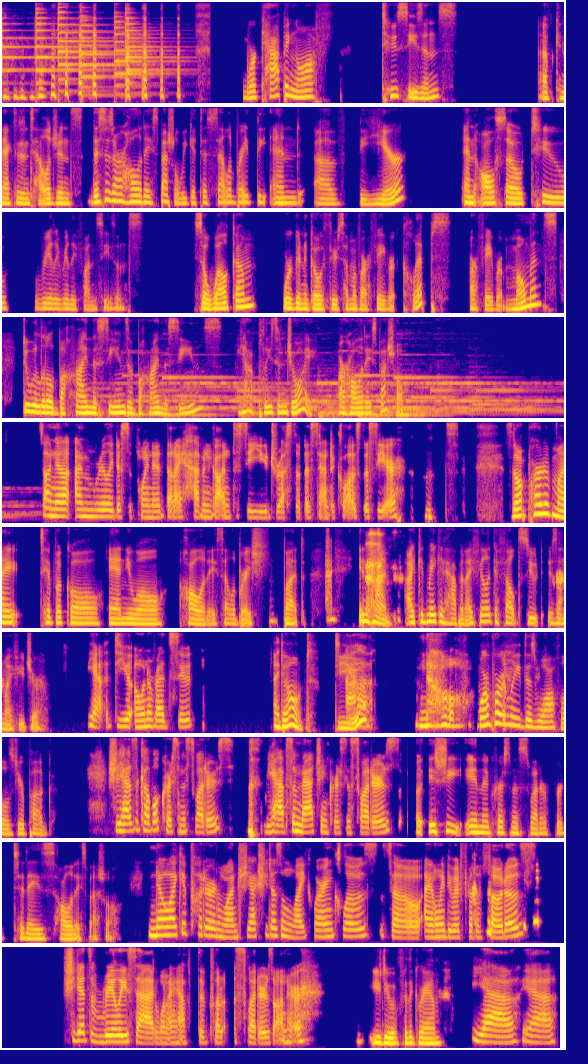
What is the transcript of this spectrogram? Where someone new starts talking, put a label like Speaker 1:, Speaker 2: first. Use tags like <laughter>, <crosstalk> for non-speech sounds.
Speaker 1: <laughs> We're capping off two seasons of Connected Intelligence. This is our holiday special. We get to celebrate the end of the year and also two really, really fun seasons. So, welcome. We're going to go through some of our favorite clips, our favorite moments, do a little behind the scenes of behind the scenes. Yeah, please enjoy our holiday special.
Speaker 2: Sonia, I'm really disappointed that I haven't gotten to see you dressed up as Santa Claus this year.
Speaker 1: it's, it's not part of my typical annual holiday celebration, but in time, I could make it happen. I feel like a felt suit is in my future.
Speaker 2: Yeah. Do you own a red suit?
Speaker 1: I don't. Do you? Uh,
Speaker 2: no.
Speaker 1: More importantly, does Waffles, your pug?
Speaker 2: She has a couple Christmas sweaters. We have some matching Christmas sweaters.
Speaker 1: Uh, is she in a Christmas sweater for today's holiday special?
Speaker 2: No, I could put her in one. She actually doesn't like wearing clothes, so I only do it for the photos. <laughs> she gets really sad when I have to put sweaters on her.
Speaker 1: You do it for the gram?
Speaker 2: Yeah, yeah.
